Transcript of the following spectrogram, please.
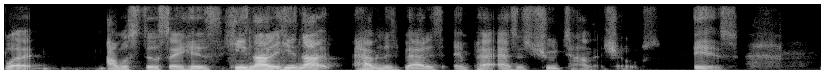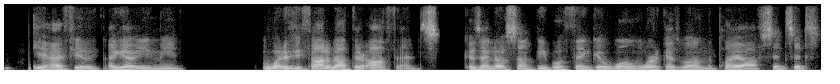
but I would still say his he's not he's not having as bad as impact as his true talent shows is. Yeah, I feel you. I get what you mean. What have you thought about their offense? Because I know some people think it won't work as well in the playoffs since it's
